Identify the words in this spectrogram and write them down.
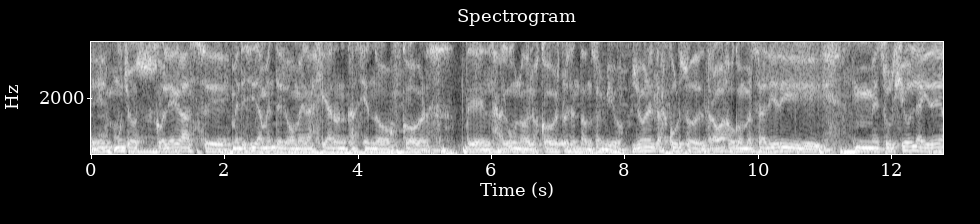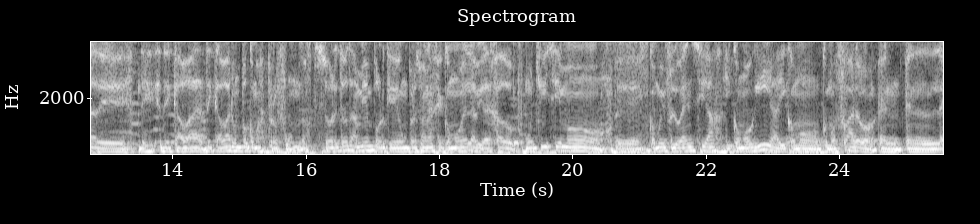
eh, muchos colegas eh, merecidamente lo homenajearon haciendo covers de algunos de los covers presentándose en vivo. Yo en el transcurso del trabajo con Versalieri me surgió la idea de, de, de cavar, de cavar un poco más profundo. Sobre todo también porque un personaje como él había dejado muchísimo eh, como influencia y como guía y como, como faro en, en la,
